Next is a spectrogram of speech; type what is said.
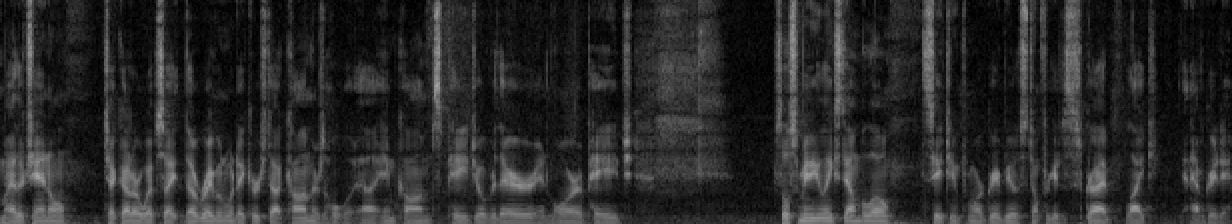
my other channel check out our website, theravenwoodacres.com. There's a whole uh, EmComms page over there and LoRa page. Social media links down below. Stay tuned for more great videos. Don't forget to subscribe, like, and have a great day.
